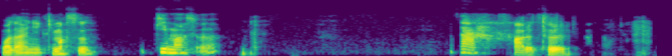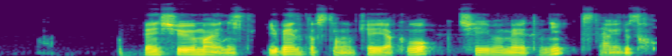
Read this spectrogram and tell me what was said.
話題に行きます？いきます？あ、アルトゥール。練習前にユベントスとの契約をチームメイトに伝えると。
